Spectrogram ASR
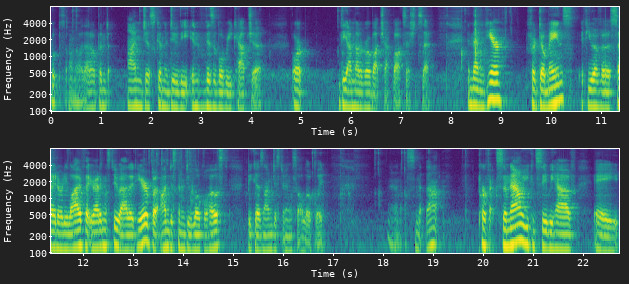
whoops, I don't know why that opened. I'm just going to do the invisible reCAPTCHA or the I'm not a robot checkbox, I should say. And then in here for domains, if you have a site already live that you're adding this to, add it here, but I'm just going to do localhost because I'm just doing this all locally. And I'll submit that. Perfect. So now you can see we have a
